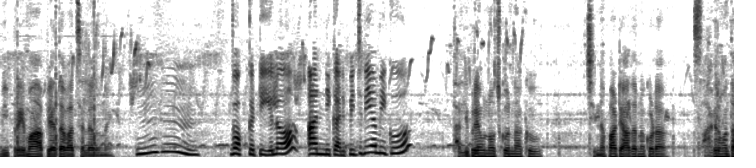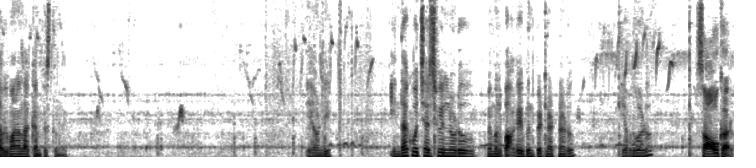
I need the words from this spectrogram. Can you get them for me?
మీ ప్రేమ ఆప్యాయత వాత్సల్యాలు ఉన్నాయి. ఒక్క టీలో అన్ని కనిపించినాయా మీకు? తల్లి ప్రేమ నోచుకొని నాకు చిన్నపాటి ఆదరణ కూడా సాగరం అంత అభిమానంలా కనిపిస్తుంది. ఏమండి? ఇందాక వచ్చి అరిచి వెళ్ళినోడు మిమ్మల్ని బాగా ఇబ్బంది పెట్టినట్టున్నాడు. ఎవడు వాడు? సావుకారు.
